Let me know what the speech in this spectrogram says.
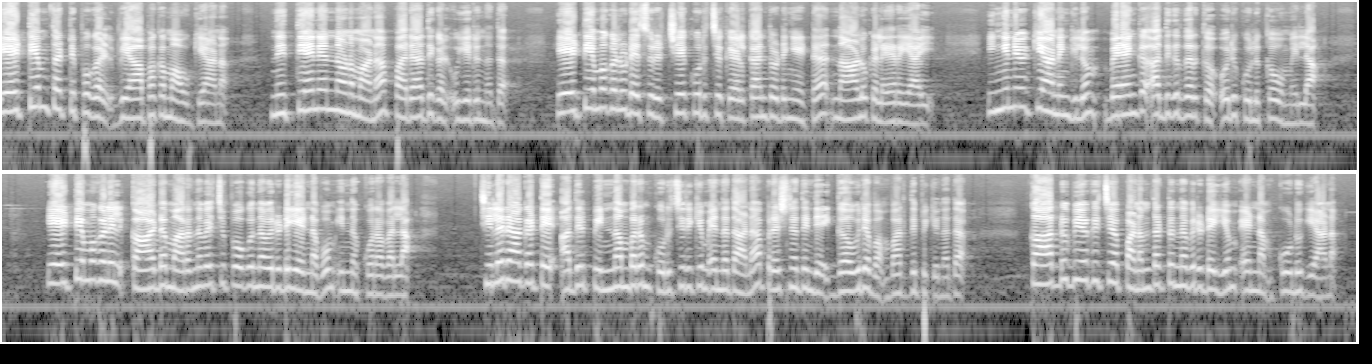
എ ടി എം തട്ടിപ്പുകൾ വ്യാപകമാവുകയാണ്. നിത്യേനെന്നോണമാണ് പരാതികൾ ഉയരുന്നത്. എ ടി എമ്മുകളുടെ സുരക്ഷയെക്കുറിച്ച് കേൾക്കാൻ തുടങ്ങിയിട്ട് നാളുകളേറെയായി. ഇങ്ങനെയൊക്കെയാണെങ്കിലും ബാങ്ക് അധികൃതർക്ക് ഒരു കുലുക്കവുമില്ല. എ ടി എമ്മുകളിൽ കാർഡ് മറന്നുവെച്ചു പോകുന്നവരുടെ എണ്ണവും ഇന്ന് കുറവല്ല. ചിലരാകട്ടെ അതിൽ പിൻ നമ്പറും കുറിച്ചിരിക്കും എന്നതാണ് പ്രശ്നത്തിന്റെ ഗൗരവം വർദ്ധിപ്പിക്കുന്നത്. കാർഡ് ഉപയോഗിച്ച് പണം തട്ടുന്നവരുടെയും എണ്ണം കൂടുകയാണ്.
